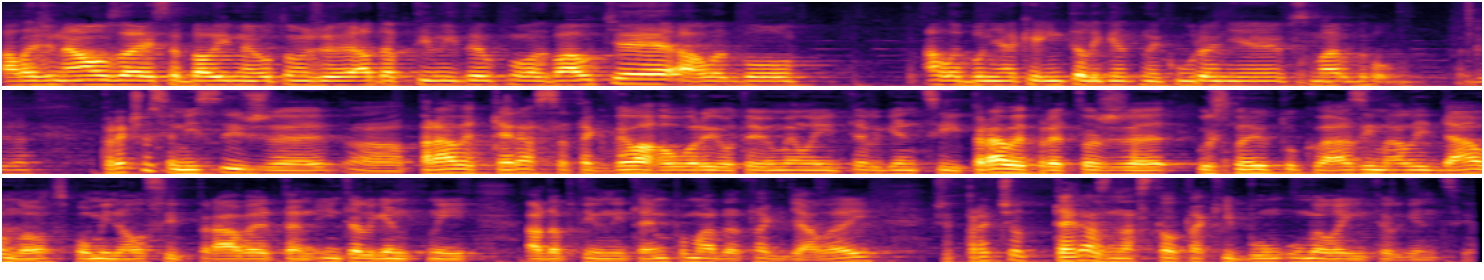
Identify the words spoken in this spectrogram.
ale že naozaj sa bavíme o tom, že adaptívny tempomat v aute alebo, alebo nejaké inteligentné kúrenie v smart home. Takže... Prečo si myslíš, že práve teraz sa tak veľa hovorí o tej umelej inteligencii? Práve preto, že už sme ju tu kvázi mali dávno, spomínal si práve ten inteligentný adaptívny tempomat a tak ďalej, že prečo teraz nastal taký boom umelej inteligencie?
